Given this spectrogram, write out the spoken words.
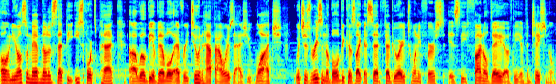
Oh, and you also may have noticed that the esports pack uh, will be available every two and a half hours as you watch, which is reasonable because like I said, February 21st is the final day of the Invitational.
